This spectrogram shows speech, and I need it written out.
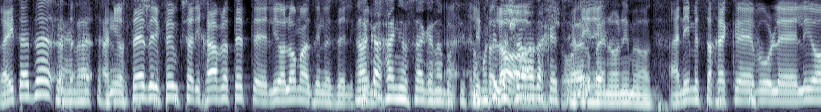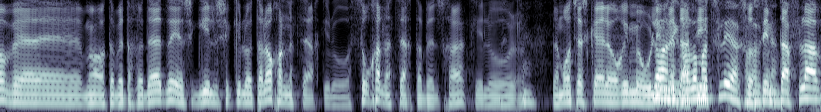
ראית את זה? כן, אתה- לא היה צריך אני עושה את זה. לפעמים כשאני חייב לתת, אה, ליאו לא מאזין לזה. לפעמים- רק ככה אני עושה הגנה בפיפ"א, לפ- מוציא את לא, השוער עד החצי. שוער אני- בינוני מאוד. אני משחק אה, מול אה, ליאו, ואתה בטח יודע את זה, יש גיל שכאילו אתה לא יכול לנצח, כאילו, אסור לך לנצח את הבן שלך, כאילו, כן. למרות שיש כאלה הורים מעולים לא, לדעתי, לא אבל שעושים כן. tough love,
